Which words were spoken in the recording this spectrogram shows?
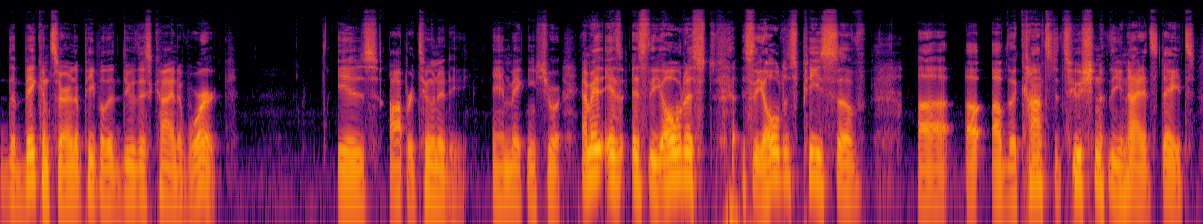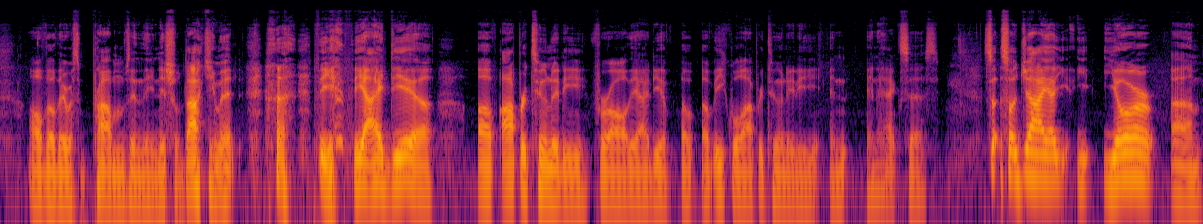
the big concern of people that do this kind of work is opportunity and making sure. I mean, it's, it's the oldest it's the oldest piece of uh, of the Constitution of the United States. Although there were some problems in the initial document, the the idea of opportunity for all, the idea of, of, equal opportunity and, and access. So, so Jaia, your um,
